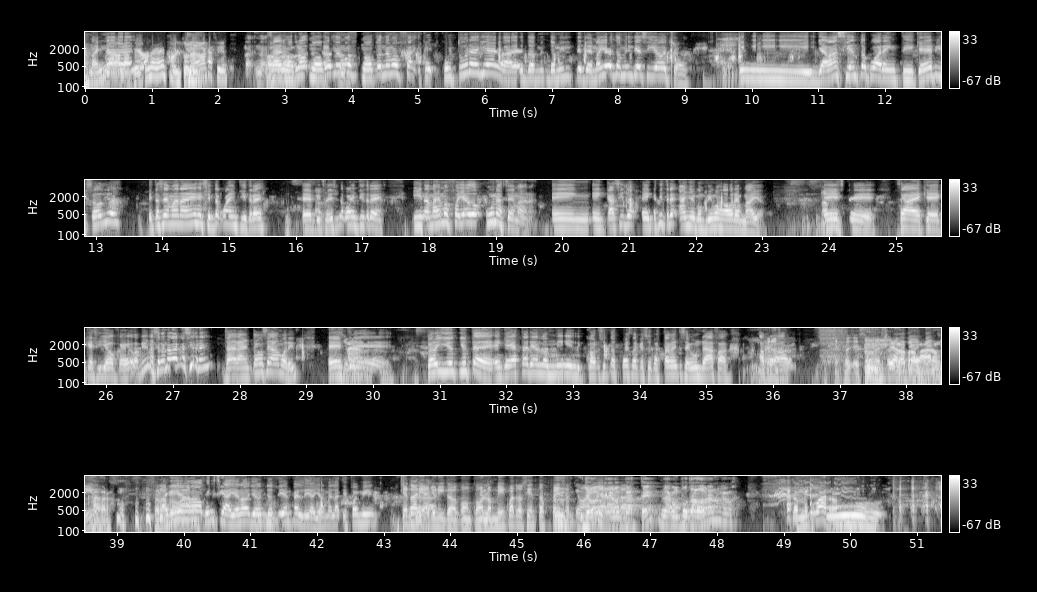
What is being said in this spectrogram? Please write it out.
no hay nada. vacaciones, cultura de vacaciones. No, o sea, nosotros, nosotros, no no. hemos, nosotros no cu- Cultura lleva desde, 2000 desde mayo del 2018 y ya van 140 y qué episodios. Esta semana es el 143, el episodio 143 y nada más hemos fallado una semana en, en casi do- en casi tres años cumplimos ahora en mayo. Ok. Este, o sea, es que, que si yo, pues, papi, una semana de vacaciones, o sea, la gente no se va a morir. Este, pero ¿y, y ustedes, ¿en qué ya estarían los 1.400 pesos que supuestamente, según Rafa, aprobaron? Eso, eso, eso ya lo aprobaron, cabrón. Eso lo Es que yo no noticias, yo, no, yo, yo estoy en perdido. Yo me la por mí. ¿Qué tú harías, Junito, con, con los 1.400 pesos que van a Yo llegar ya los gasté. La computadora nueva. 2004. Uh,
